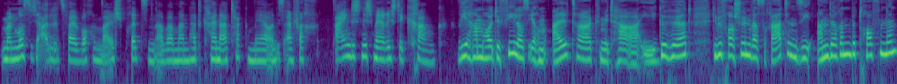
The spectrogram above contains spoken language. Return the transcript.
Man muss sich alle zwei Wochen mal spritzen, aber man hat keine Attacken mehr und ist einfach eigentlich nicht mehr richtig krank. Wir haben heute viel aus Ihrem Alltag mit HAE gehört. Liebe Frau Schön, was raten Sie anderen Betroffenen?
